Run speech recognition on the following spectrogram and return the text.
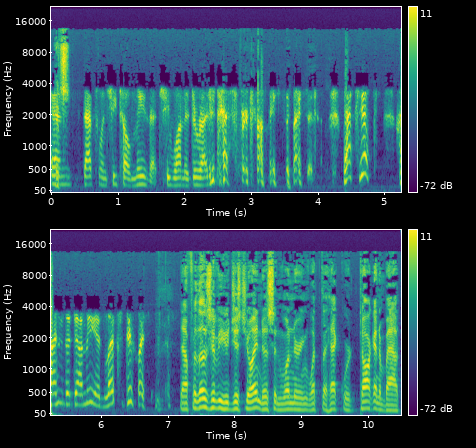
And that's when she told me that she wanted to write a death for dummies. And i said that's it i'm the dummy and let's do it Now, for those of you who just joined us and wondering what the heck we're talking about,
